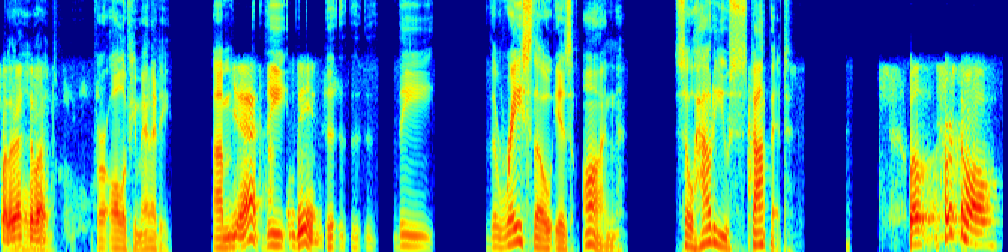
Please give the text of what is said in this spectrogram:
for the rest of us. for all of humanity. Um, Yeah, the indeed. the the the race though is on. So how do you stop it? Well, first of all,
